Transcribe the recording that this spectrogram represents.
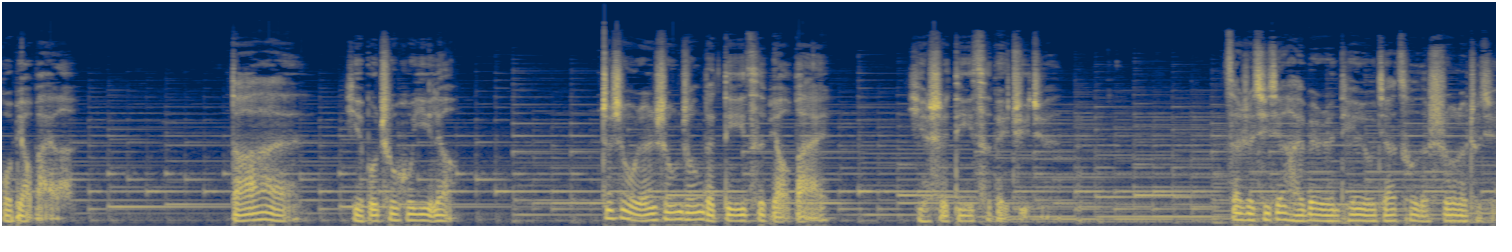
我表白了，答案也不出乎意料。这是我人生中的第一次表白，也是第一次被拒绝。在这期间，还被人添油加醋的说了出去，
